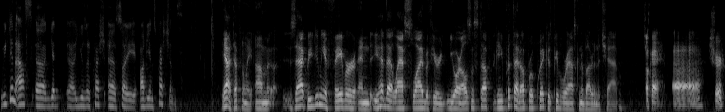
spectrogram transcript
we can ask, get user question, sorry, audience questions. Yeah, definitely. Um, Zach, will you do me a favor? And you had that last slide with your URLs and stuff. Can you put that up real quick? Because people were asking about it in the chat. Okay. Uh, sure.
